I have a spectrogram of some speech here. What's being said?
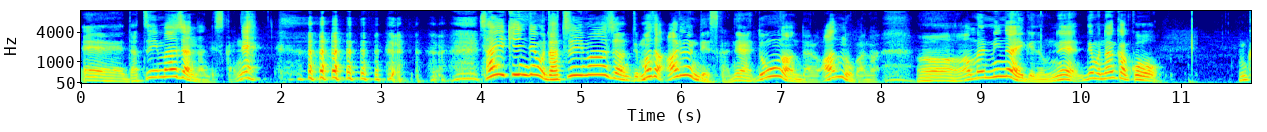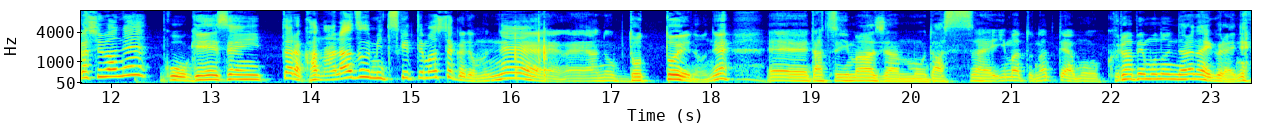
えー脱衣麻雀なんですかね。最近でも脱衣麻雀ってまだあるんですかね？どうなんだろう？あんのかな？ああんまり見ないけどもね。でもなんかこう、昔はね、こう、ゲーセン行ったら必ず見つけてましたけどもね、えーあの、ドット絵のね、えー脱衣麻雀もダッサい、今となってはもう比べ物にならないぐらいね、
